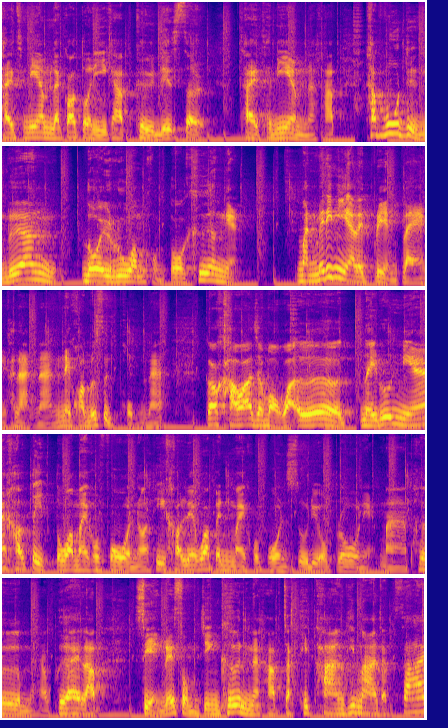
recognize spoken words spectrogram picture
titanium แล้วก็ตัวนี้ครับ คือ desert titanium นะครับ ถ้าพูดถึงเรื่องโดยรวมของตัวเครื่องเนี่ย มันไม่ได้มีอะไรเปลี่ยนแปลงขนาดนั้นในความรู้สึกผมนะ ก็เขาอาจจะบอกว่าเออ ในรุ่นนี้เขาติดตัวไมโครโฟนเนาะที่เขาเรียกว่าเป็นไมโครโฟน Studio Pro เนี่ยมาเพิ่มนะครับ เพื่อให้รับเสียงได้สมจริงขึ้นนะครับ จากทิศทางที่มาจากซ้าย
